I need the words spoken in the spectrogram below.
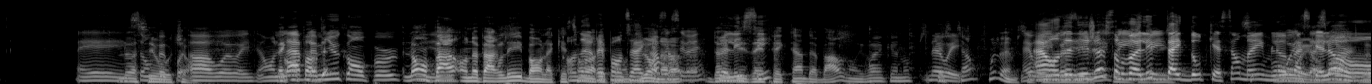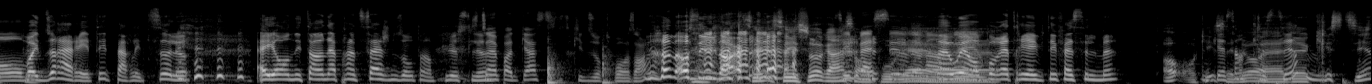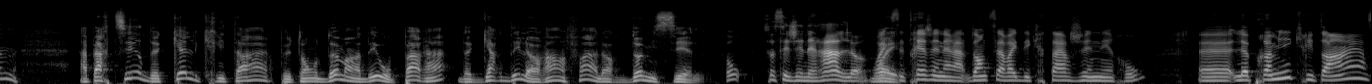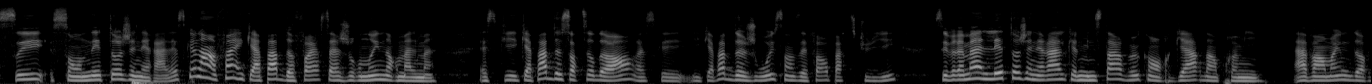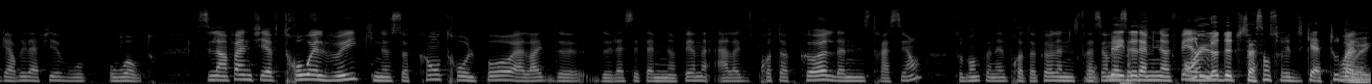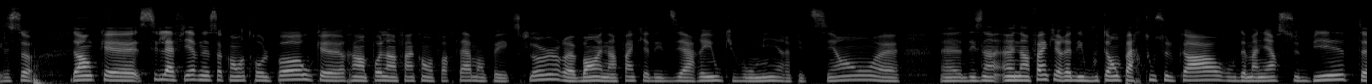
Hey, Là, on c'est autre chose. Ah oui, oui. On Fait lave parle- le mieux qu'on peut. Là, on, parle, euh, on a parlé, bon, la question On a a répondu à on Ah, c'est vrai. d'un désinfectant de base. On y va avec une autre petite Ben oui. question? Moi, j'aime ça. Ben Ah, on a déjà vas-y, survolé peut-être d'autres questions même, là, Oui, parce oui, que là, on, on va être dur à arrêter de parler de ça. Là. Hey, on est en apprentissage, nous autres, en plus. C'est un podcast qui dure trois heures. Non, c'est une heure. C'est- sûr, hein? C'est si on facile euh, Ben oui, on Ouais. pourrait te réinviter facilement. Oh, OK, c'est question de là euh, de Christine. À partir de quels critères peut-on demander aux parents de garder leur enfant à leur domicile? Ça, c'est général, là. Oui, Ouais. c'est très général. Donc, ça va être des critères généraux. Euh, le premier critère, c'est son état général. Est-ce que l'enfant est capable de faire sa journée normalement? Est-ce qu'il est capable de sortir dehors? Est-ce qu'il est capable de jouer sans effort particulier? C'est vraiment l'état général que le ministère veut qu'on regarde en premier, avant même de regarder la fièvre ou, ou autre. Si l'enfant a une fièvre trop élevée qui ne se contrôle pas à l'aide de, de l'acétaminophène, à l'aide du protocole d'administration, tout le monde connaît le protocole d'administration Ben, de- d'acétaminophène. On l'a de toute façon sur Educato. Oui, c'est ça. Donc, euh, si la fièvre ne se contrôle pas ou que rend pas l'enfant confortable, on peut exclure. Euh, bon, un enfant qui a des diarrhées ou qui vomit à répétition, euh, des un enfant qui aurait des boutons partout sur le corps ou de manière subite,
